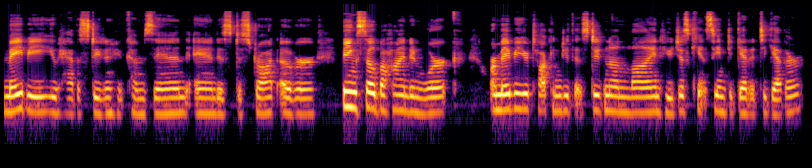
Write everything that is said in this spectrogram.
Maybe you have a student who comes in and is distraught over being so behind in work, or maybe you're talking to that student online who just can't seem to get it together.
